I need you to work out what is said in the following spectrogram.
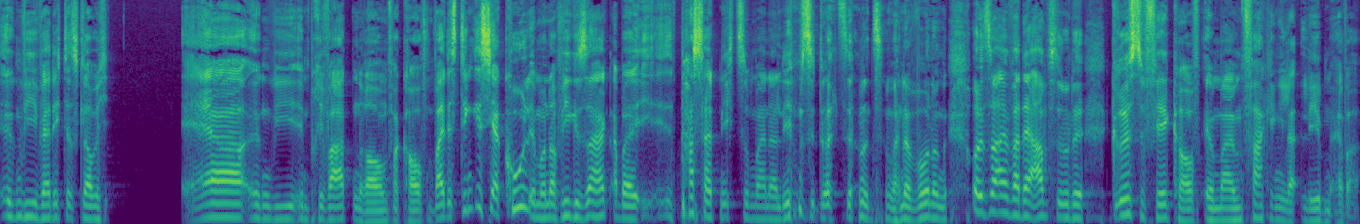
irgendwie werde ich das, glaube ich, eher irgendwie im privaten Raum verkaufen, weil das Ding ist ja cool immer noch, wie gesagt, aber passt halt nicht zu meiner Lebenssituation und zu meiner Wohnung. Und es war einfach der absolute größte Fehlkauf in meinem fucking Leben ever.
